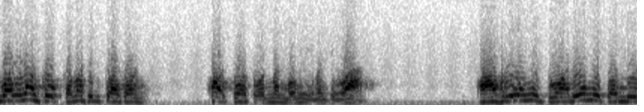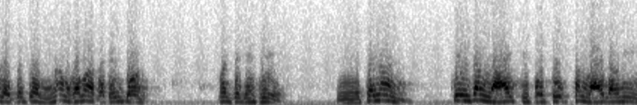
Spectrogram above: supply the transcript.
บ่ได้นั่งทุกข์กับมาถึงตัวตน เพราะตัวตนมันบ่มีมันจึงว่างถ้าพระยังมีตัวหรือมีตนอยู่เลยเป็นต้นนั่งกับมากับถึงตน มันเป็นอย่างที่ฉะนั้นสิ่งทั้งหลายสิ่งทุกข์ทั้งหลายเหล่านี้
